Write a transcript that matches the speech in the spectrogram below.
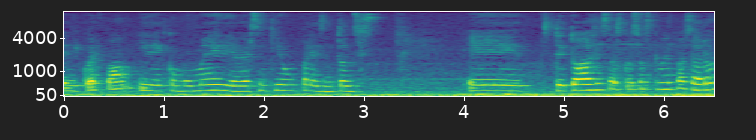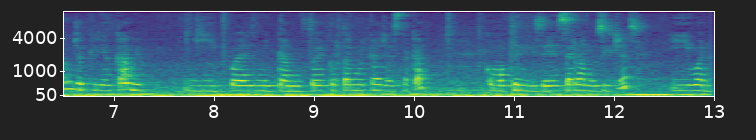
de mi cuerpo y de cómo me debía haber sentido para ese entonces. Eh, de todas estas cosas que me pasaron, yo quería un cambio. Y pues mi cambio fue cortarme el cabello hasta acá, como quien dice cerrando ciclos. Y bueno,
